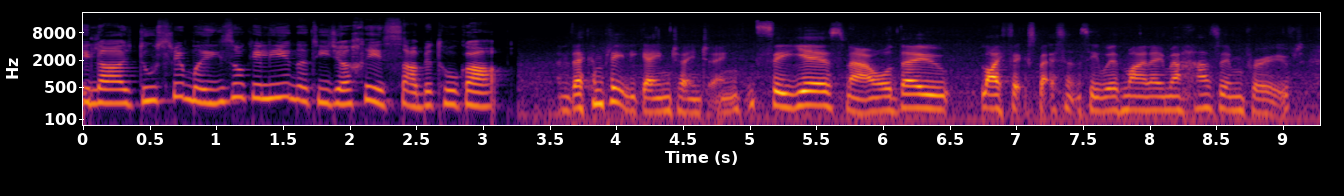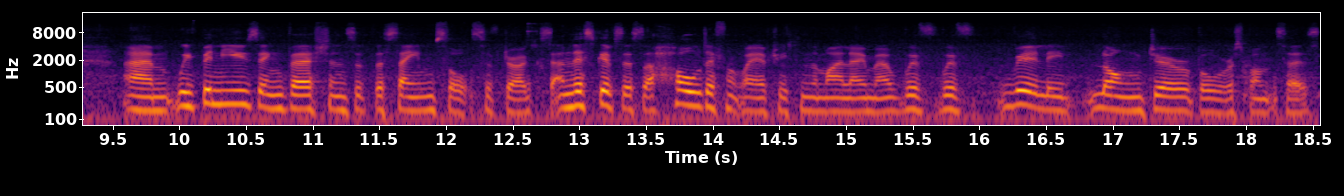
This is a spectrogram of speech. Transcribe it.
علاج دوسرے مریضوں کے لیے نتیجہ خیز ثابت ہوگا۔ life expectancy with myeloma has improved. Um, we've been using versions of the same sorts of drugs and this gives us a whole different way of treating the myeloma with, with really long durable responses.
